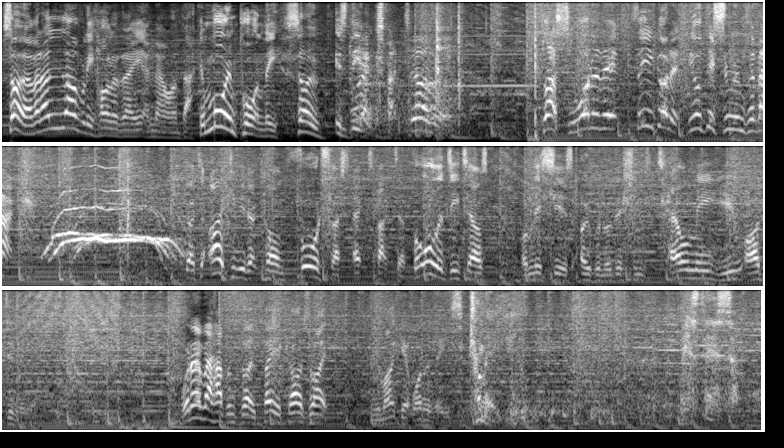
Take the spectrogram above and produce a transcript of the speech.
So I've had a lovely holiday and now I'm back. And more importantly, so is the X Factor. Plus, you wanted it, so you got it. The audition rooms are back. Go to itv.com forward slash X Factor for all the details on this year's open auditions. Tell me you are doing it. Whatever happens, though, play your cards right, you might get one of these. Come here. Is this?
